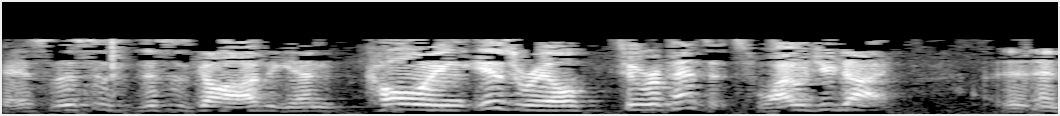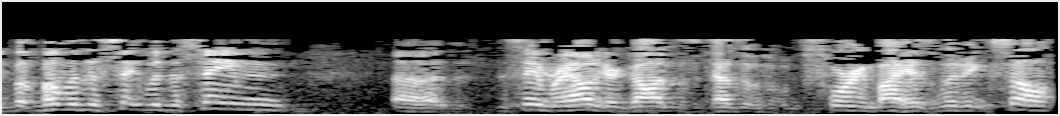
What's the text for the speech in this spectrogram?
Okay, so this is, this is God, again, calling Israel to repentance. Why would you die? And, and but, but with the same, with the same, uh, the same reality here, God, as swearing by his living self,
